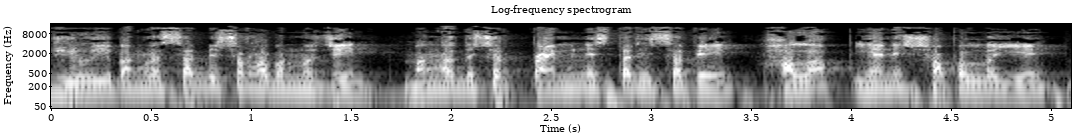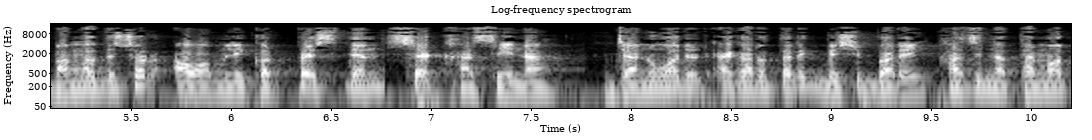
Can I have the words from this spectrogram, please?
ভিওই বাংলা সার্ভিসের খবর মজিন বাংলাদেশের প্রাইম মিনিস্টার হিসাবে হলপ ইয়ানি সফল লইয়ে বাংলাদেশের আওয়ামী লীগের প্রেসিডেন্ট শেখ হাসিনা জানুয়ারির এগারো তারিখ বেশিবারে হাজিনা তাইমত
